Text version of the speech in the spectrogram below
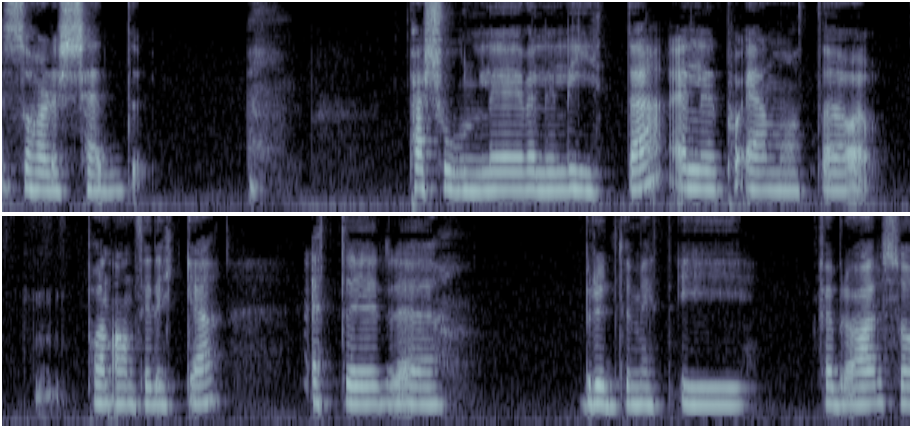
så har det skjedd personlig veldig lite, eller på en måte og på en annen side ikke. Etter eh, bruddet mitt i februar så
